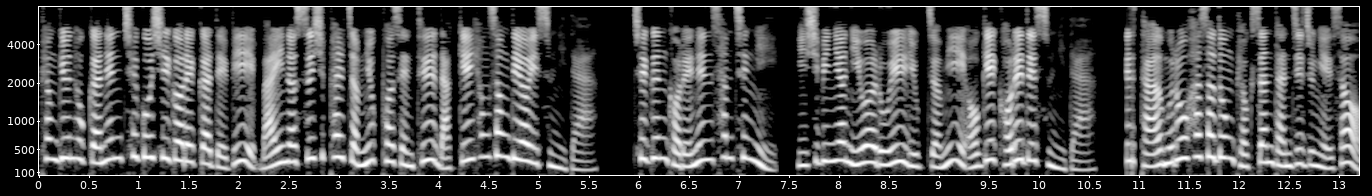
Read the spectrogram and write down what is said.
평균 호가는 최고 실거래가 대비 마이너스 18.6% 낮게 형성되어 있습니다. 최근 거래는 3층이 22년 2월 5일 6.2억에 거래됐습니다. 다음으로 화서동 벽산 단지 중에서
